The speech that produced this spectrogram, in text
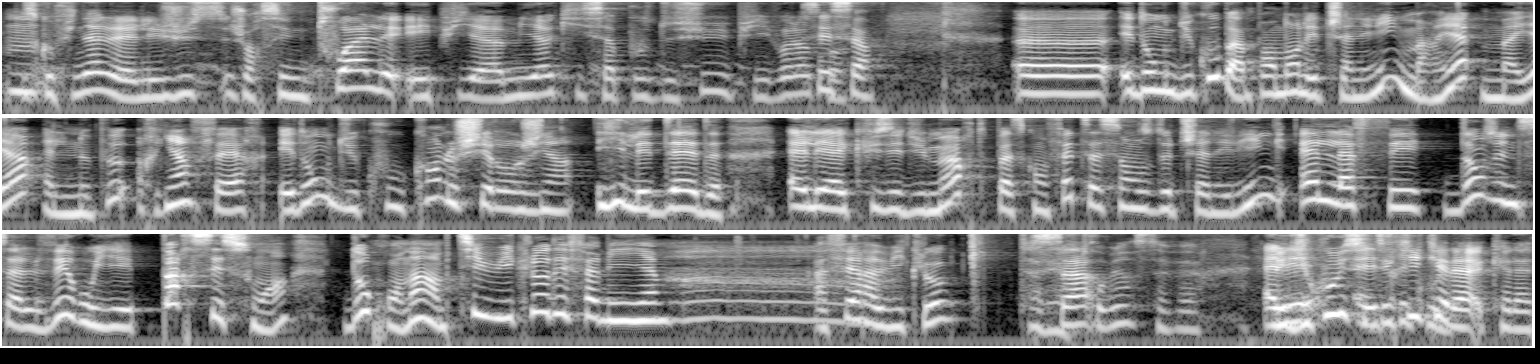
parce Mm. qu'au final, elle est juste, genre, c'est une toile, et puis il y a Mia qui s'appose dessus, et puis voilà. C'est ça. Euh, et donc du coup, bah, pendant les channeling, Maria, Maya, elle ne peut rien faire. Et donc du coup, quand le chirurgien, il est dead, elle est accusée du meurtre parce qu'en fait, sa séance de channeling, elle l'a fait dans une salle verrouillée par ses soins. Donc on a un petit huis clos des familles. Affaire à huis clos. Ça Ça- trop bien cette affaire. Elle et est- du coup, c'était qui cool. qu'elle a, qu'elle a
